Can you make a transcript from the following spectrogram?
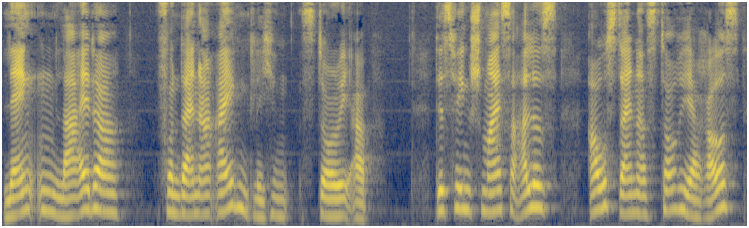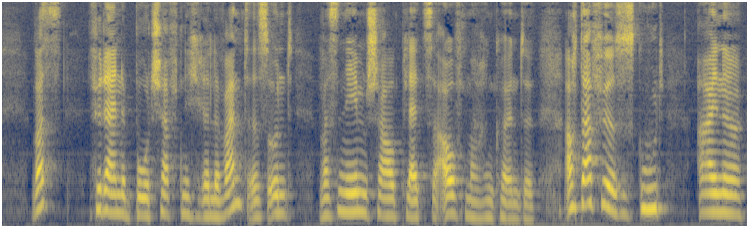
lenken leider von deiner eigentlichen Story ab. Deswegen schmeiße alles aus deiner Story heraus, was für deine Botschaft nicht relevant ist und was Nebenschauplätze aufmachen könnte. Auch dafür ist es gut, eine,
